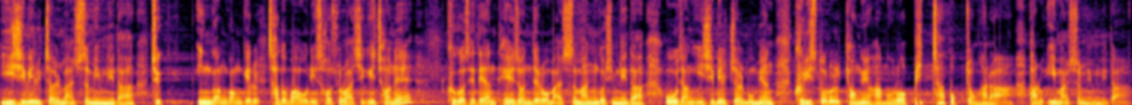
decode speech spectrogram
21절 말씀입니다. 즉 인간관계를 사도 바울이 서술하시기 전에 그것에 대한 대전제로 말씀한 것입니다. 5장 21절 보면 그리스도를 경외함으로 피차 복종하라. 바로 이 말씀입니다.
